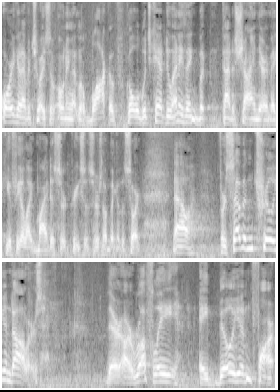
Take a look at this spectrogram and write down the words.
or you could have a choice of owning that little block of gold, which can't do anything but kind of shine there and make you feel like Midas or Croesus or something of the sort. Now, for $7 trillion, there are roughly a billion far-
